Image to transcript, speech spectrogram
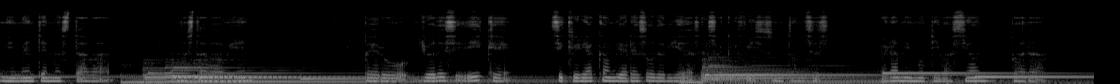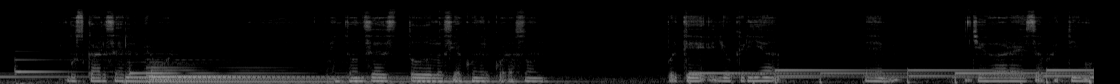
mi mente no estaba, no estaba bien. Pero yo decidí que si quería cambiar eso debía de hacer sacrificios. Entonces, era mi motivación para buscar ser el mejor. Entonces todo lo hacía con el corazón, porque yo quería em, llegar a ese objetivo.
